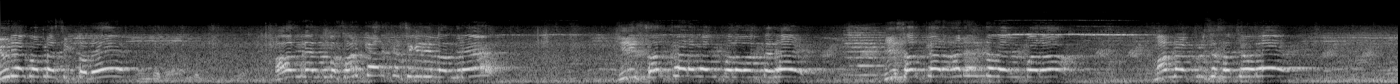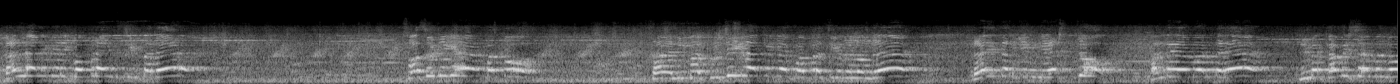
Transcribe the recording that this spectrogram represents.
ಯೂರಿಯಾ ಗೊಬ್ಬರ ಸಿಗ್ತದೆ. ಆದರೆ ನಮ್ಮ ಸರ್ಕಾರಕ್ಕೆ ಸಿಗಲಿಲ್ಲ ಅಂದ್ರೆ ಈ ಸರ್ಕಾರವೇ ವಿಫಲವಾಗ್ತದೆ. ಈ ಸರ್ಕಾರ ಆಡಳಿತವೇ ವಿಫಲ. ಮಾನ್ಯ ಕೃಷಿ ಸಚಿವರೇ ದಲ್ಲಾಳಿಗರಿಗೆ ಗೊಬ್ಬರ ಹೆಂಗೆ ಸಿಗ್ತದೆ? ಸೊಸೈಟಿಗೆ ಮತ್ತು ನಿಮ್ಮ ಕೃಷಿ ಇಲಾಖೆಗೆ ಗೊಬ್ಬರ ಸಿಗೋದಿಲ್ಲ ಅಂದ್ರೆ ರೈತರಿಗೆ ಎಷ್ಟು ಅನ್ಯಾಯ ಮಾಡ್ತಾರೆ, ನಿಮ್ಮ ಕಮಿಷನ್ ಅನ್ನು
